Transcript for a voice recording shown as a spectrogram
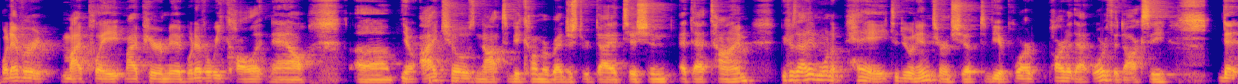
whatever my plate, my pyramid, whatever we call it now. Uh, you know, I chose not to become a registered dietitian at that time because I didn't want to pay to do an internship to be a part, part of that orthodoxy that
